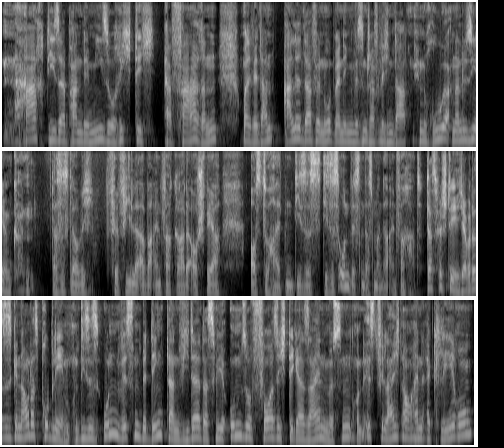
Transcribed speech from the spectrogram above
nach dieser Pandemie so richtig erfahren, weil wir dann alle dafür notwendigen wissenschaftlichen Daten in Ruhe analysieren können. Das ist, glaube ich, für viele aber einfach gerade auch schwer auszuhalten, dieses, dieses Unwissen, das man da einfach hat. Das verstehe ich, aber das ist genau das Problem. Und dieses Unwissen bedingt dann wieder, dass wir umso vorsichtiger sein müssen und ist vielleicht auch eine Erklärung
